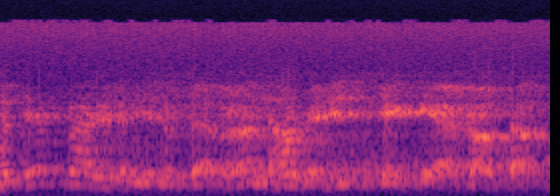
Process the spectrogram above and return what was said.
The test pilot and his observer are now ready to take the aircraft up.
